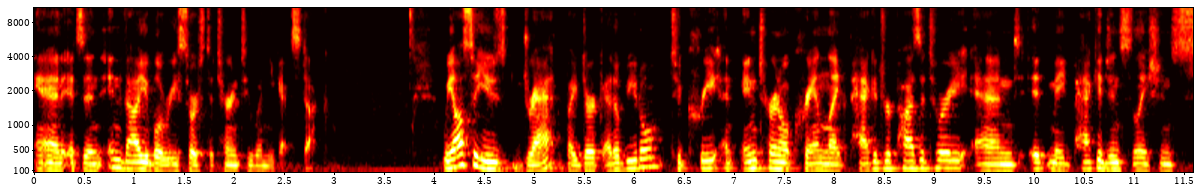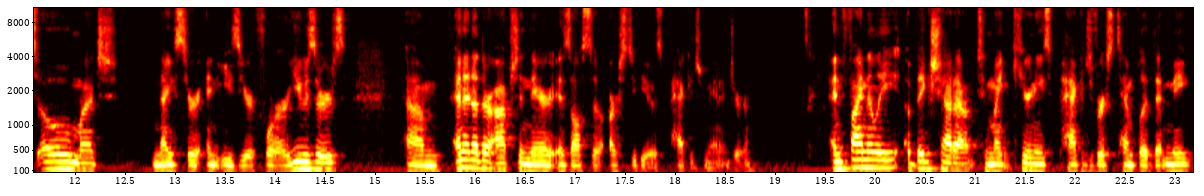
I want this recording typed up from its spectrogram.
and it's an invaluable resource to turn to when you get stuck. We also used Drat by Dirk Eddelbuettel to create an internal CRAN-like package repository, and it made package installation so much nicer and easier for our users. Um, and another option there is also RStudio's package manager. And finally, a big shout out to Mike Kearney's pkgverse template that made,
